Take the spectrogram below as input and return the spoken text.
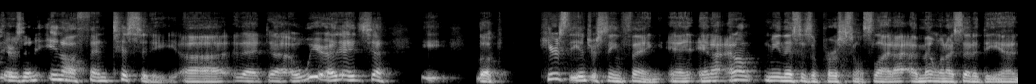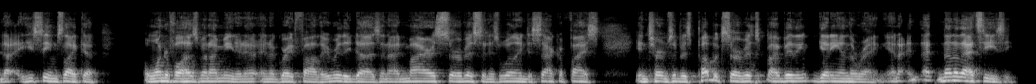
there's an inauthenticity uh, that uh, weird. It's uh, look. Here's the interesting thing, and, and I, I don't mean this as a personal slide. I, I meant when I said at the end, uh, he seems like a a wonderful husband, I mean, and a, and a, great father. He really does. And I admire his service and is willing to sacrifice in terms of his public service by getting in the ring. And, and that, none of that's easy.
